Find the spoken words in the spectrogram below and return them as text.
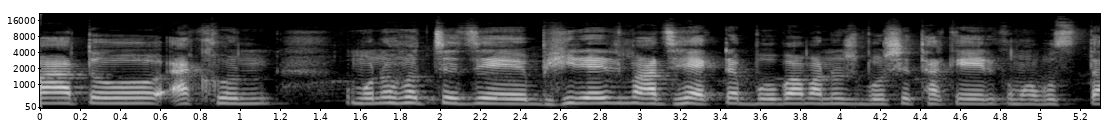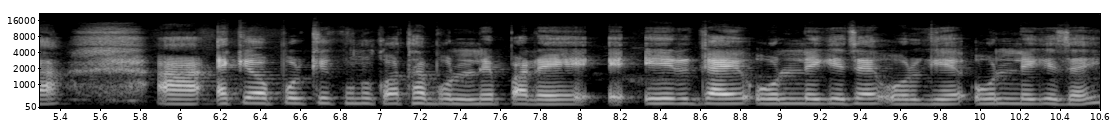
মা তো এখন মনে হচ্ছে যে ভিড়ের মাঝে একটা বোবা মানুষ বসে থাকে এরকম অবস্থা। একে অপরকে কোনো কথা বললে পারে এর গায়ে ওর লেগে যায়, ওর গায়ে ওর লেগে যায়।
